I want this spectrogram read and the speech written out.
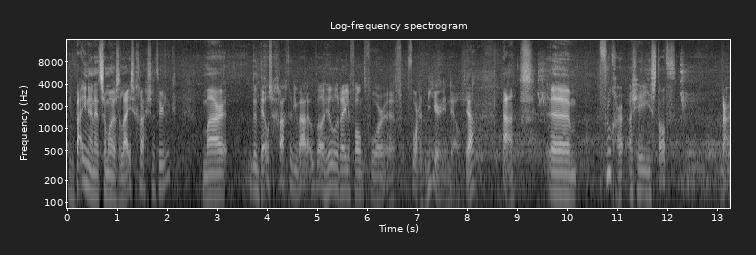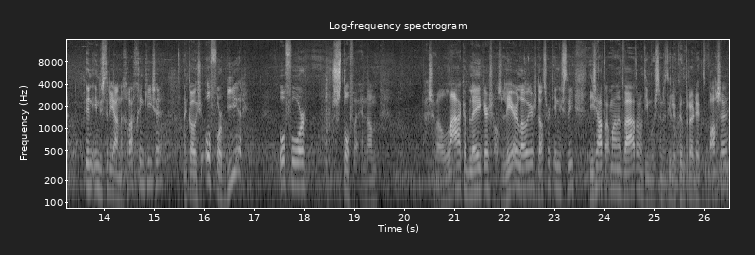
bijna net zo mooi als de Leidse grachtjes natuurlijk. Maar de Delftse grachten die waren ook wel heel relevant voor, eh, voor, het bier in Delft. Ja? Ja, ehm, vroeger als je in je stad nou, een industrie aan de gracht ging kiezen, dan koos je of voor bier of voor stoffen. En dan ja, zowel lakenblekers als leerlooiers, dat soort industrie, die zaten allemaal aan het water, want die moesten natuurlijk hun product wassen.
